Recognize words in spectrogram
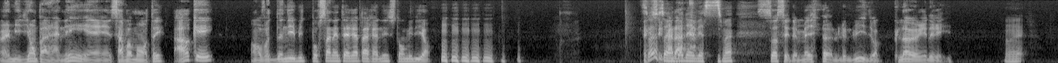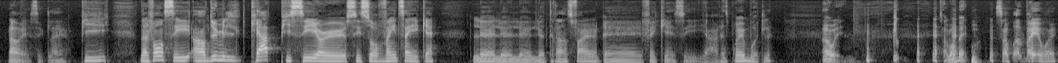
1 million par année, euh, ça va monter. Ah, OK. On va te donner 8% d'intérêt par année sur ton million. Ça, c'est un bon investissement. Ça, c'est le meilleur. Lui, il doit pleurer de rire. Ouais. Ah ouais, c'est clair. Puis, dans le fond, c'est en 2004, puis c'est un- c'est sur 25 ans, le, le, le, le transfert. euh, fait que c'est. Il en reste pour un bout, là. Ah oui. ça va bien. Ça va bien, ouais.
